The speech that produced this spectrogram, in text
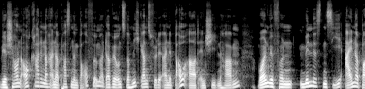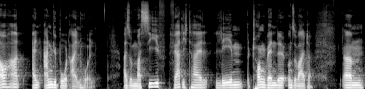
Wir schauen auch gerade nach einer passenden Baufirma, da wir uns noch nicht ganz für eine Bauart entschieden haben, wollen wir von mindestens je einer Bauart ein Angebot einholen. Also Massiv, Fertigteil, Lehm, Betonwände und so weiter. Ähm,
